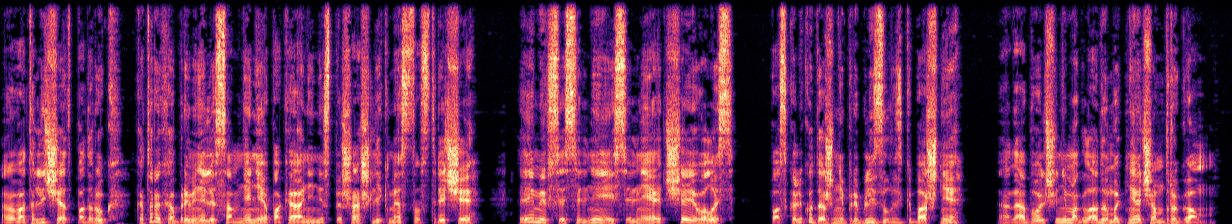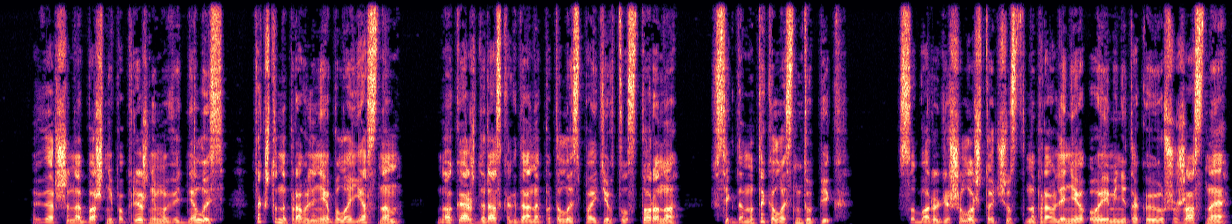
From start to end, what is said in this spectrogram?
В отличие от подруг, которых обременили сомнения, пока они не спеша шли к месту встречи, Эми все сильнее и сильнее отчаивалась, поскольку даже не приблизилась к башне, она больше не могла думать ни о чем другом. Вершина башни по-прежнему виднелась, так что направление было ясным, но каждый раз, когда она пыталась пойти в ту сторону, всегда натыкалась на тупик. Сабару решила, что чувство направления у Эми не такое уж ужасное,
